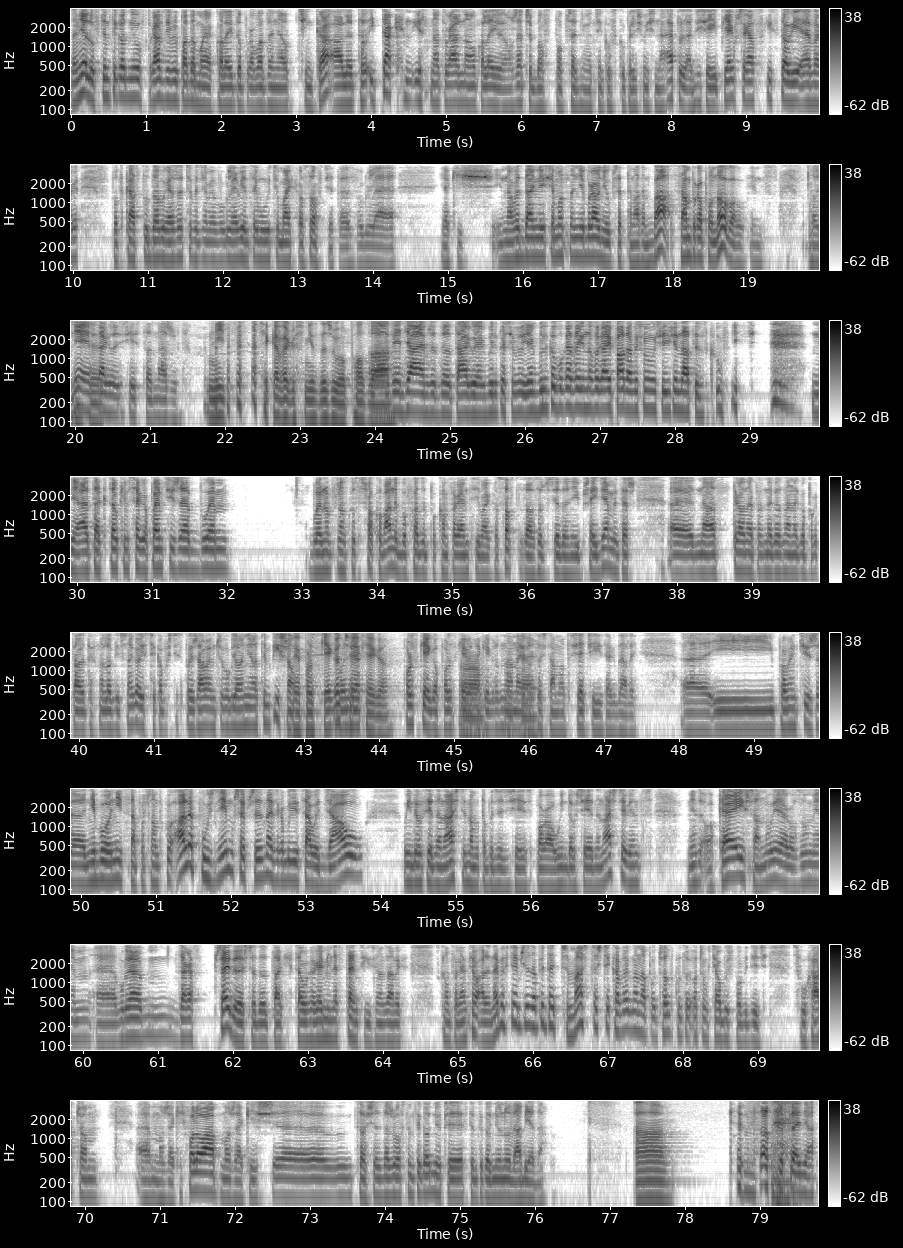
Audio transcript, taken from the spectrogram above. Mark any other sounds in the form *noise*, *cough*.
Danielu, w tym tygodniu wprawdzie wypada moja kolej do prowadzenia odcinka, ale to i tak jest naturalną koleją rzeczy, bo w poprzednim odcinku skupiliśmy się na Apple, a dzisiaj pierwszy raz w historii ever podcastu Dobre Rzeczy będziemy w ogóle więcej mówić o Microsoftie. To jest w ogóle jakiś, nawet Daniel się mocno nie bronił przed tematem. Ba, sam proponował, więc to nie jest tak, że dzisiaj jest to narzut. Nic ciekawego się nie zdarzyło poza. O, wiedziałem, że to tak, jakby tylko się, jakby tylko pokazali nowego iPada, byśmy musieli się na tym skupić. Nie, ale tak całkiem serio, powiem ci, że byłem, byłem na początku zszokowany, bo wchodzę po konferencji Microsoftu, zaraz oczywiście do niej przejdziemy też e, na stronę pewnego znanego portalu technologicznego i z ciekawości spojrzałem, czy w ogóle oni o tym piszą. Czy polskiego, Bo czy nie- jakiego? Polskiego, polskiego, O, takiego znanego, okej. coś tam od sieci i tak dalej. E, I powiem ci, że nie było nic na początku, ale później muszę przyznać, zrobili cały dział Windows 11, no bo to będzie dzisiaj sporo o Windowsie 11, więc, więc okej, szanuję, rozumiem. E, w ogóle zaraz przejdę jeszcze do takich całych reminiscencji związanych z konferencją, ale najpierw chciałem się zapytać, czy masz coś ciekawego na początku, co, o czym chciałbyś powiedzieć słuchaczom? E, może jakiś follow-up, może jakieś, e, co się zdarzyło w tym tygodniu, czy w tym tygodniu nuda bieda? A, *laughs* Z zaskoczenia.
